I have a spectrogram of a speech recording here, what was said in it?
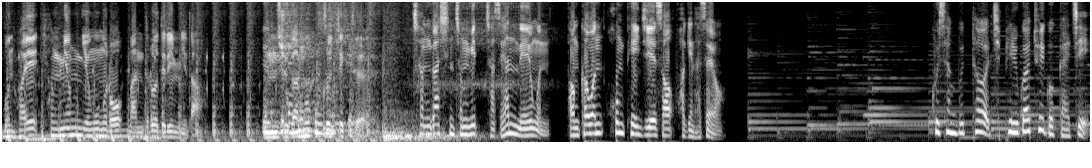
문화의 혁명 영웅으로 만들어드립니다. 음주가무 프로젝트. 참가 신청 및 자세한 내용은 벙커원 홈페이지에서 확인하세요. 구상부터 지필과 퇴고까지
